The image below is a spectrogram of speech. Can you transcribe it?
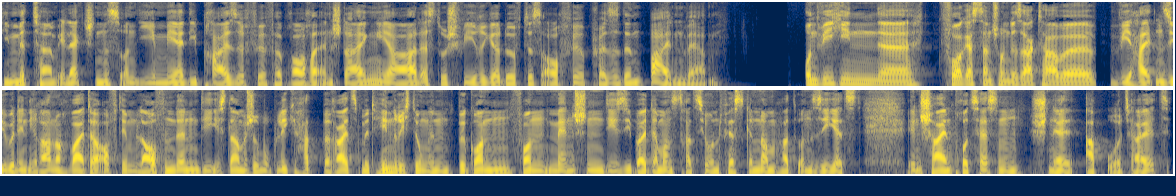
die Midterm-Elections und je mehr die Preise für Verbraucher entsteigen, ja, desto schwieriger dürfte es auch für Präsident Präsident Biden werden. Und wie ich Ihnen äh, vorgestern schon gesagt habe, wir halten Sie über den Iran noch weiter auf dem Laufenden. Die Islamische Republik hat bereits mit Hinrichtungen begonnen von Menschen, die sie bei Demonstrationen festgenommen hat und sie jetzt in Scheinprozessen schnell aburteilt.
